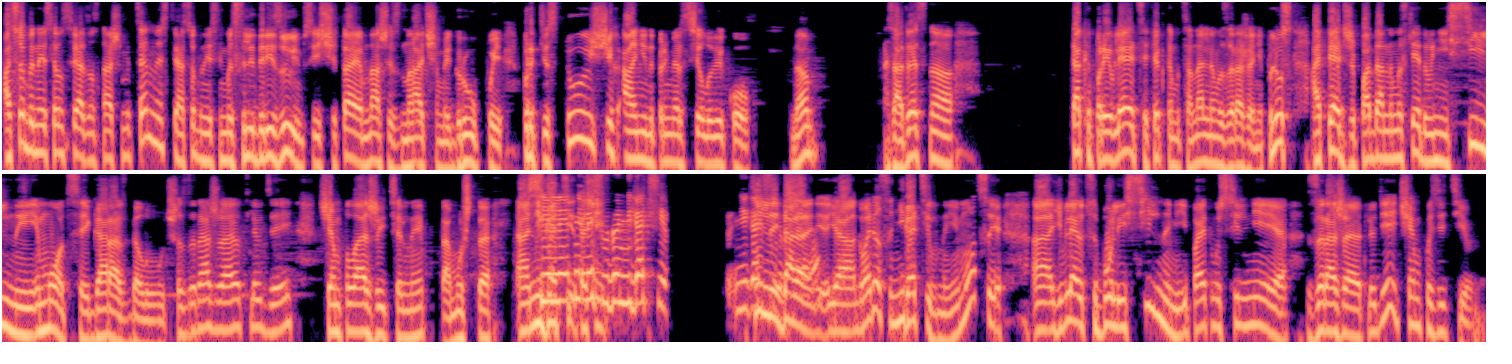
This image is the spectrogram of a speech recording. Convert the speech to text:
особенно если он связан с нашими ценностями, особенно если мы солидаризуемся и считаем нашей значимой группой протестующих, а не, например, силовиков. Да? Соответственно, так и проявляется эффект эмоционального заражения. Плюс, опять же, по данным исследований, сильные эмоции гораздо лучше заражают людей, чем положительные, потому что... А, сильные, негатив, ты имеешь в виду негатив? Сильные, да, да, я оговорился, негативные эмоции а, являются более сильными и поэтому сильнее заражают людей, чем позитивные.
